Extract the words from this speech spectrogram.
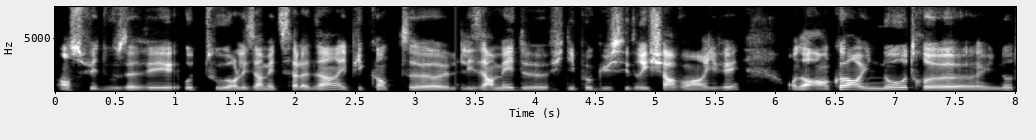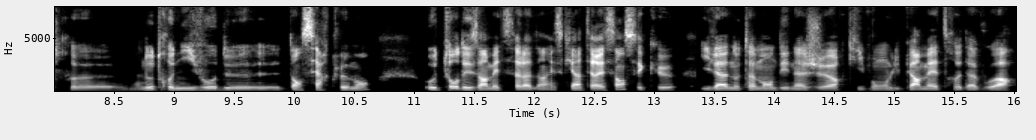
Ensuite, vous avez autour les armées de Saladin, et puis quand les armées de Philippe Auguste et de Richard vont arriver, on aura encore une autre un autre niveau de d'encerclement autour des armées de Saladin. Et ce qui est intéressant, c'est que il a notamment des nageurs qui vont lui permettre d'avoir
